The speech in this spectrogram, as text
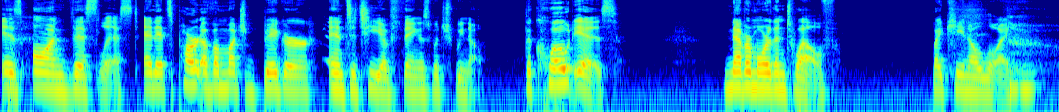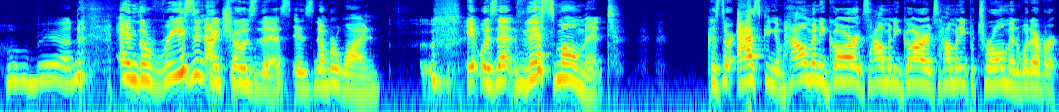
is on this list, and it's part of a much bigger entity of things which we know. The quote is, "Never more than twelve, by Kino Loy. Oh, man. And the reason I chose this is number one, it was at this moment because they're asking him how many guards, how many guards, how many patrolmen, whatever.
